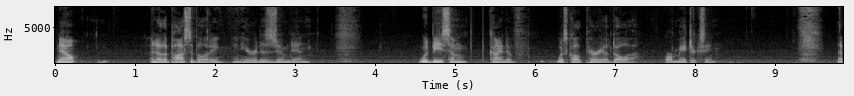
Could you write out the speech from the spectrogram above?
Now, another possibility, and here it is zoomed in, would be some kind of what's called pareidolia or matrixing. Now,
